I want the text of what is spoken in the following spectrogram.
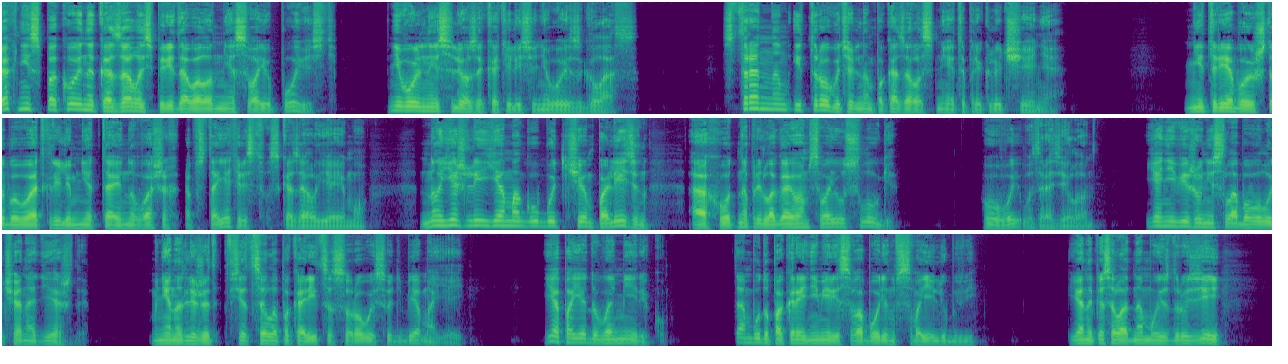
Как неспокойно, казалось, передавал он мне свою повесть, невольные слезы катились у него из глаз. Странным и трогательным показалось мне это приключение. «Не требую, чтобы вы открыли мне тайну ваших обстоятельств», — сказал я ему, — «но ежели я могу быть чем полезен, охотно предлагаю вам свои услуги». «Увы», — возразил он, — «я не вижу ни слабого луча надежды. Мне надлежит всецело покориться суровой судьбе моей. Я поеду в Америку. Там буду, по крайней мере, свободен в своей любви. Я написал одному из друзей,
